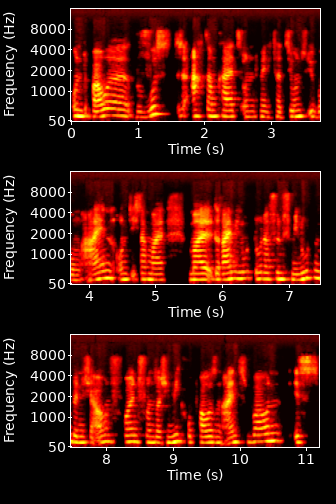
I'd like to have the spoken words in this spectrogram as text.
und baue bewusst Achtsamkeits- und Meditationsübungen ein. Und ich sage mal, mal drei Minuten oder fünf Minuten bin ich ja auch ein Freund von solchen Mikropausen einzubauen, ist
